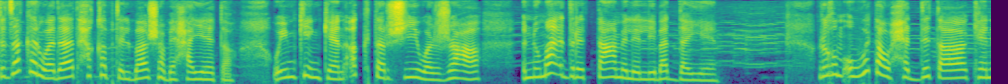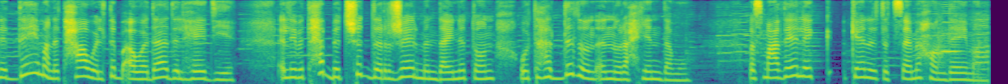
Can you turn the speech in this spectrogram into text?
تتذكر وداد حقبة الباشا بحياتها ويمكن كان أكتر شي وجعها إنه ما قدرت تعمل اللي بدها إياه. رغم قوتها وحدتها كانت دايما تحاول تبقى وداد الهادية اللي بتحب تشد الرجال من دينتهم وتهددهم إنه رح يندموا. بس مع ذلك كانت تسامحهم دايما.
